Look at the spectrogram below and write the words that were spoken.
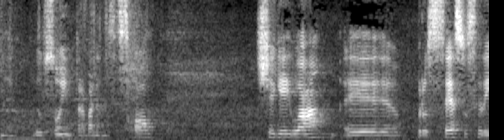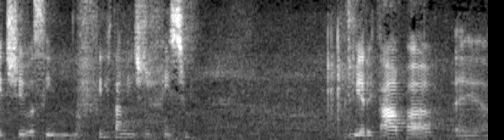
né, meu sonho trabalhar nessa escola. Cheguei lá, é, processo seletivo assim infinitamente difícil. Primeira etapa, é,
